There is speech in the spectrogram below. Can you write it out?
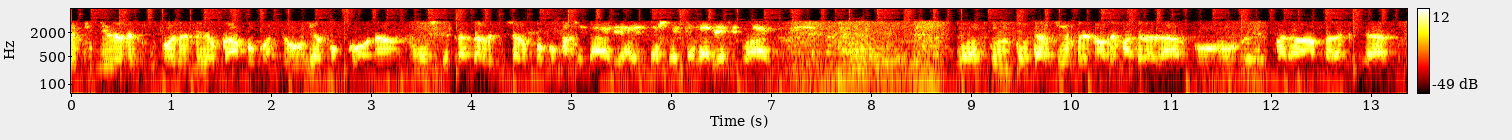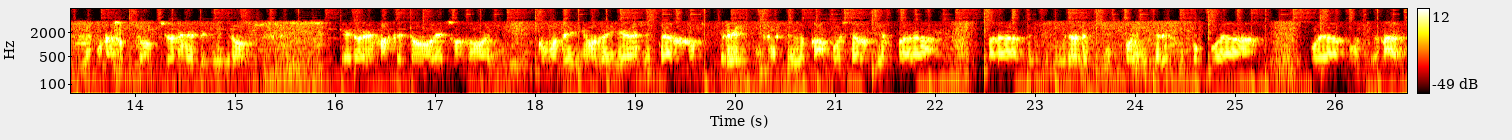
darle equilibrio al equipo en el medio campo con Julia, con Conan, este, tratar de pisar un poco más el área, estar cerca del área rival, este, intentar siempre no rematar al arco eh, para, para crear unas opciones de peligro pero es más que todo eso, ¿no? Y como te digo, la idea es estar los tres en el medio campo, estar bien para, para darle equilibrio al equipo y que el equipo pueda, pueda funcionar.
